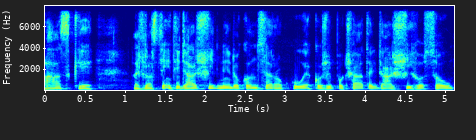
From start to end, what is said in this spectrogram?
lásky. Ale vlastně i ty další dny do konce roku, jakože počátek dalšího, jsou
